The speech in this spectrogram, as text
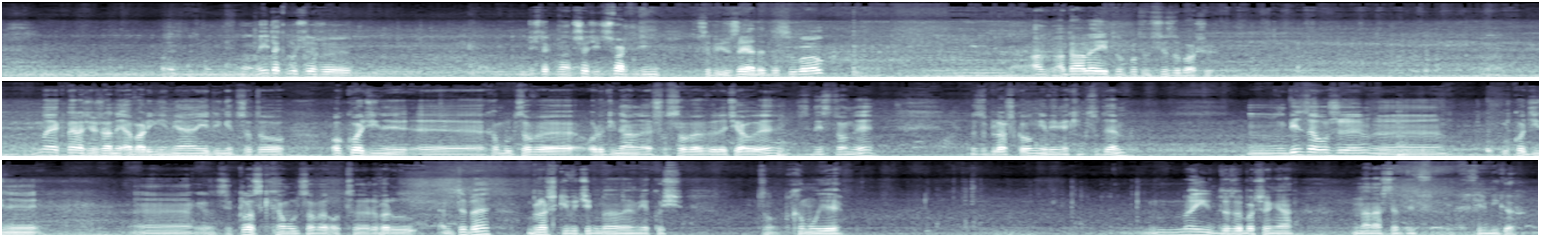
No i tak myślę, że gdzieś tak na trzeci, czwarty dzień sobie już zajadę do Suwałk, a, a dalej to potem się zobaczy. No jak na razie żadnej awarii nie miałem, jedynie co to okładziny e, hamulcowe oryginalne, szosowe wyleciały z jednej strony z blaszką, nie wiem jakim cudem. Mm, więc założyłem e, układziny e, hamulcowe od roweru MTB. Blaszki wyciągnąłem jakoś to hamuje. No i do zobaczenia na następnych filmikach.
